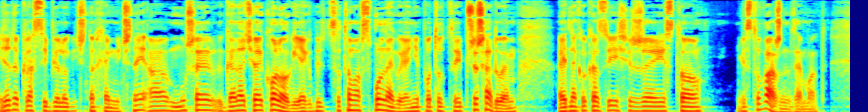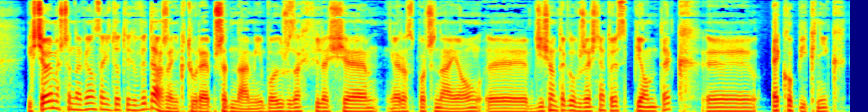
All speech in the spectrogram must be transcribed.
idę do klasy biologiczno-chemicznej, a muszę gadać o ekologii, jakby co to ma wspólnego, ja nie po to tutaj przyszedłem, a jednak okazuje się, że jest to, jest to ważny temat. I chciałem jeszcze nawiązać do tych wydarzeń, które przed nami, bo już za chwilę się rozpoczynają. 10 y, września to jest piątek, y, ekopiknik.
